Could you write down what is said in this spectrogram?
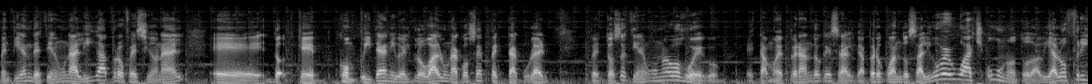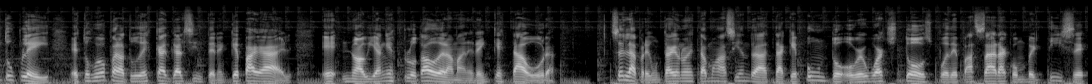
¿me entiendes? Tienen una liga profesional eh, que compite a nivel global, una cosa espectacular. Pues entonces tienen un nuevo juego. Estamos esperando que salga. Pero cuando salió Overwatch 1, todavía los free to play, estos juegos para tú descargar sin tener que pagar, eh, no habían explotado de la manera en que está ahora. Entonces la pregunta que nos estamos haciendo es hasta qué punto Overwatch 2 puede pasar a convertirse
